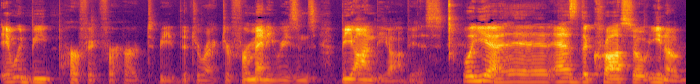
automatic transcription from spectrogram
It would be perfect for her to be the director for many reasons beyond the obvious. Well, yeah, as the crossover, you know,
